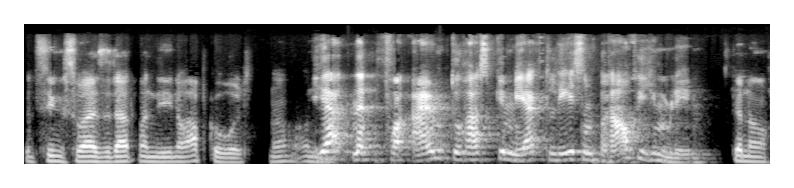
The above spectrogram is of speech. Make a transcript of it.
beziehungsweise da hat man die noch abgeholt. Ne? ja, na, vor allem, du hast gemerkt, lesen brauche ich im Leben. Genau.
